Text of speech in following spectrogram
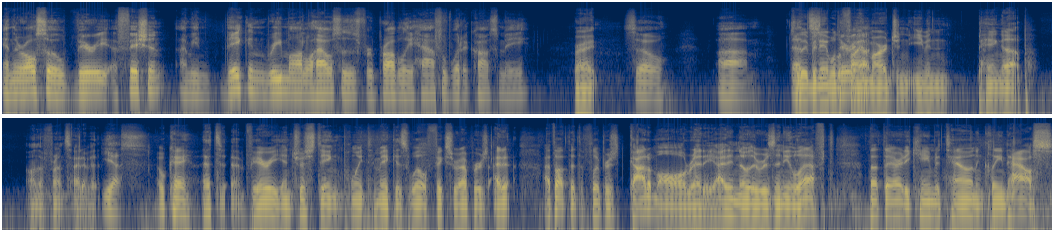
and they're also very efficient. I mean, they can remodel houses for probably half of what it costs me. Right. So, um, So they've been able to find hot- margin even paying up on the front side of it. Yes. Okay, that's a very interesting point to make as well. Fixer uppers. I, I thought that the flippers got them all already. I didn't know there was any left. I thought they already came to town and cleaned house.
